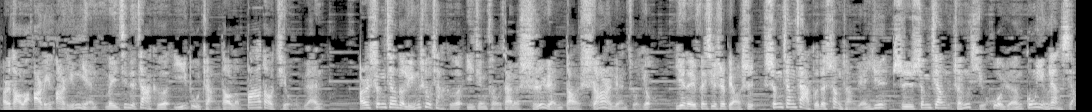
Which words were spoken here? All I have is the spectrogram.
而到了二零二零年，每斤的价格一度涨到了八到九元，而生姜的零售价格已经走在了十元到十二元左右。业内分析师表示，生姜价格的上涨原因是生姜整体货源供应量小。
